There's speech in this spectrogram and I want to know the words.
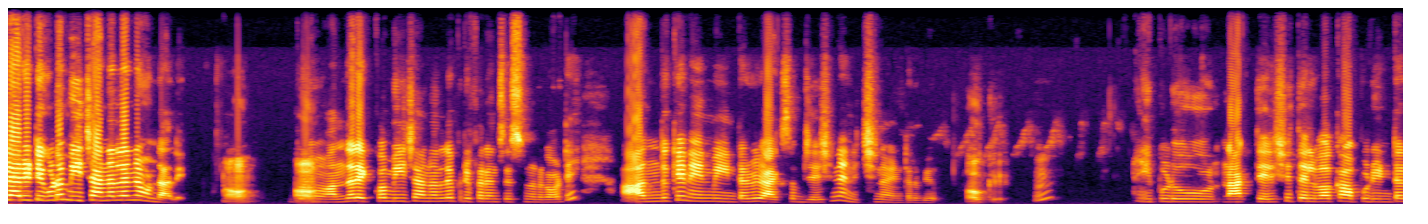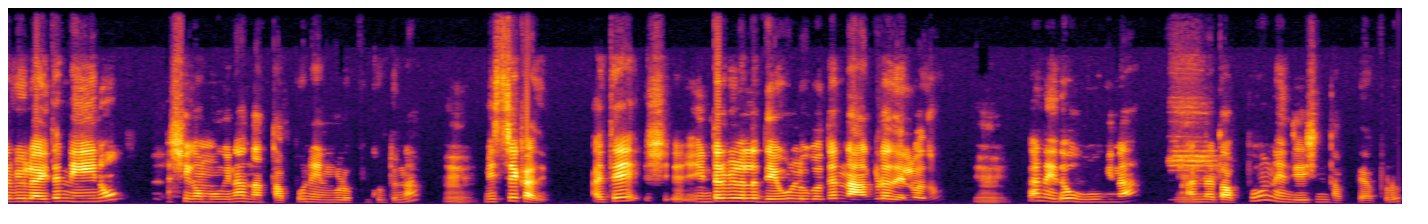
క్లారిటీ కూడా మీ ఛానల్ అనే ఉండాలి. అందరు ఎక్కువ మీ ఛానల్లే ప్రిఫరెన్స్ ఇస్తున్నారు కాబట్టి అందుకే నేను మీ ఇంటర్వ్యూ యాక్సెప్ట్ చేసి నేను ఇచ్చిన ఇంటర్వ్యూ ఓకే. ఇప్పుడు నాకు తెలిసి తెలియక అప్పుడు ఇంటర్వ్యూలో అయితే నేను శిగ మూగిన నా తప్పు నేను కూడా ఒప్పుకుంటున్నా. మిస్టేక్ అది. అయితే ఇంటర్వ్యూలలో దేవుళ్ళు ఊగొద్దని నాకు కూడా తెలియదు. కానీ ఏదో ఊగిన. అన్న తప్పు నేను చేసిన తప్పే అప్పుడు.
